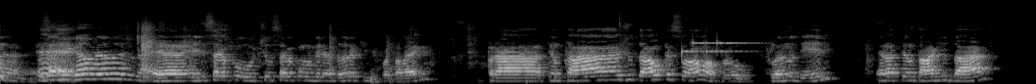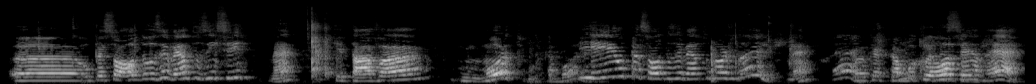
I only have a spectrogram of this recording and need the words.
amigo. Os É. amigão mesmo ajudaram. É, ele saiu, o tio saiu como vereador aqui de Porto Alegre para tentar ajudar o pessoal. ó, o plano dele era tentar ajudar ah, o pessoal dos eventos em si, né? Que tava morto. Acabou? E o pessoal dos eventos não ajudou ele, né? Foi É. o que acabou acontecendo. É.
